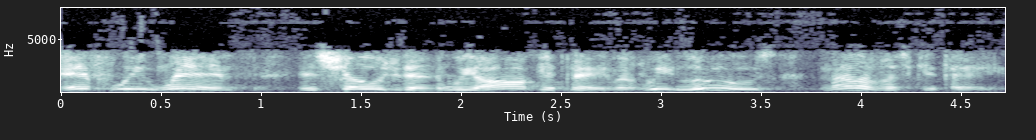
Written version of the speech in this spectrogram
If we win, it shows you that we all get paid. But if we lose, none of us get paid.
